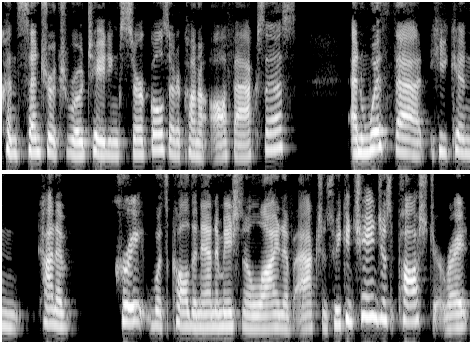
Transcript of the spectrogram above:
concentric rotating circles that are kind of off axis. And with that, he can kind of create what's called an animation, a line of action. So he can change his posture, right?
